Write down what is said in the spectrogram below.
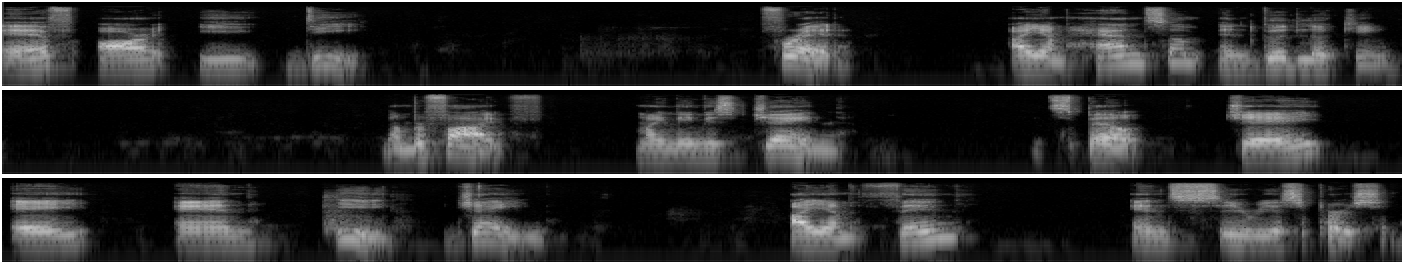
F R E D. Fred. I am handsome and good looking. Number five, my name is Jane. It's spelled J A N E, Jane. I am thin and serious person.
